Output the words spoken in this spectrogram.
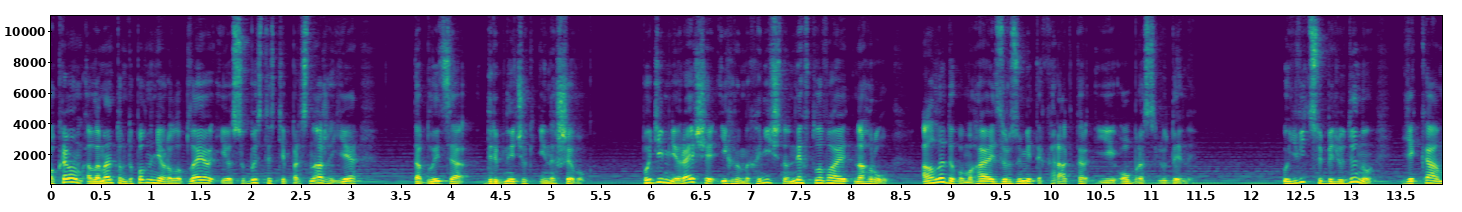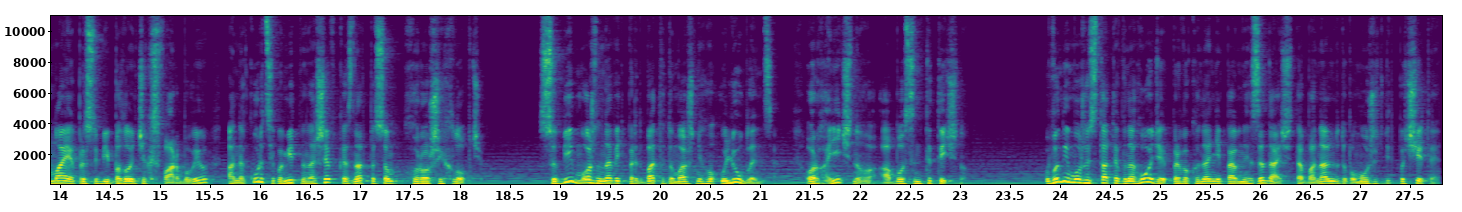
Окремим елементом доповнення ролеплею і особистості персонажа є таблиця дрібничок і нашивок. Подібні речі ігромеханічно не впливають на гру, але допомагають зрозуміти характер і образ людини. Уявіть собі людину, яка має при собі балончик з фарбовою, а на курці помітна нашивка з надписом Хороший хлопчик. Собі можна навіть придбати домашнього улюбленця, органічного або синтетичного. Вони можуть стати в нагоді при виконанні певних задач та банально допоможуть відпочити,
